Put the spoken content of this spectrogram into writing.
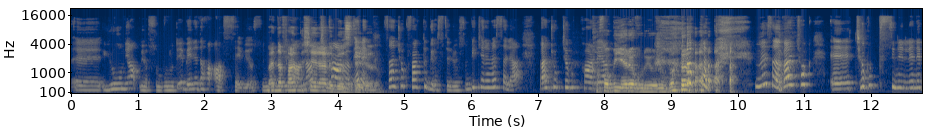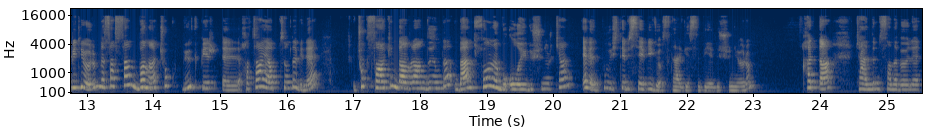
e, yoğun yapmıyorsun bunu diye beni daha az seviyorsun. Ben de farklı şeylerle gösteriyorum. Evet, sen çok farklı gösteriyorsun. Bir kere mesela ben çok çabuk parlayan... Kafamı yere vuruyorum. Mesela ben çok e, çabuk sinirlenebiliyorum. Mesela sen bana çok büyük bir e, hata yaptığımda bile çok sakin davrandığında ben sonra bu olayı düşünürken evet bu işte bir sevgi göstergesi diye düşünüyorum. Hatta kendim sana böyle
